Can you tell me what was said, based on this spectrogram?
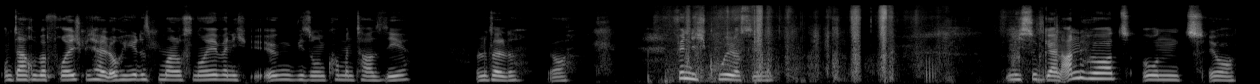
Und darüber freue ich mich halt auch jedes Mal aufs Neue, wenn ich irgendwie so einen Kommentar sehe. Und halt, ja. Finde ich cool, dass ihr mich so gern anhört. Und ja.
